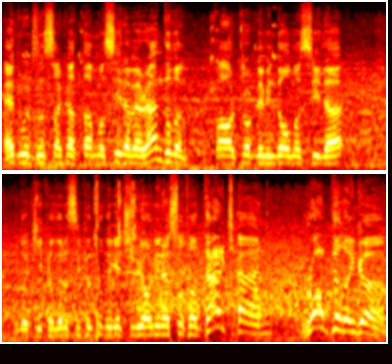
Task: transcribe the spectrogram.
Edwards'ın sakatlanmasıyla ve Randall'ın foul probleminde olmasıyla bu dakikaları sıkıntılı geçiriyor Minnesota derken Rob Dillingham.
